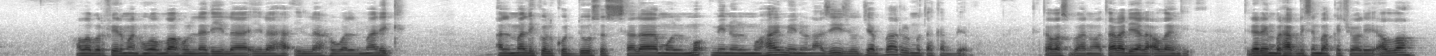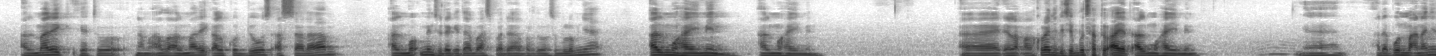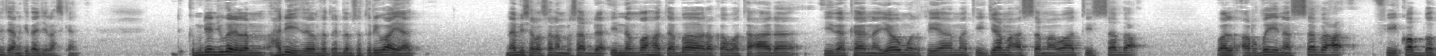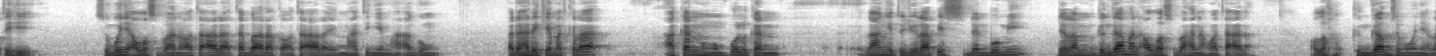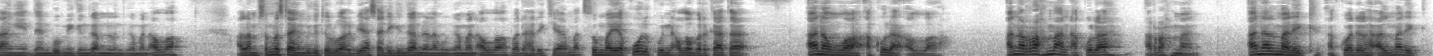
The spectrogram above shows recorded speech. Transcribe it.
Allah berfirman, Huwallahu alladhi la ilaha illa huwal malik, al-malikul qudusus salamul mu'minul muhaiminul azizul jabbarul mutakabbir. Kata Allah Subhanahu wa taala, dialah Allah yang tidak ada yang berhak disembah kecuali Allah, Al-Malik yaitu nama Allah Al-Malik, Al-Quddus, As-Salam, Al-Mu'min sudah kita bahas pada pertemuan sebelumnya, Al-Muhaimin, Al-Muhaimin. Uh, dalam Al-Qur'an disebut satu ayat Al-Muhaimin. Ya, adapun maknanya nanti akan kita jelaskan. Kemudian juga dalam hadis dalam satu dalam satu riwayat Nabi SAW bersabda, Inna Allah tabaraka wa ta'ala idha kana yaumul qiyamati jama'a samawati sab'a wal ardina sab'a fi qabdatihi Sungguhnya Allah Subhanahu wa taala tabaraka wa taala yang Maha Tinggi Maha Agung pada hari kiamat kelak akan mengumpulkan langit tujuh lapis dan bumi dalam genggaman Allah Subhanahu wa taala. Allah genggam semuanya, langit dan bumi genggam dalam genggaman Allah. Alam semesta yang begitu luar biasa digenggam dalam genggaman Allah pada hari kiamat. Tsumma yaqul kemudian Allah berkata, "Ana Allah, akulah Allah. Ana Rahman, akulah Ar-Rahman. Ana Al-Malik, aku adalah Al-Malik.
